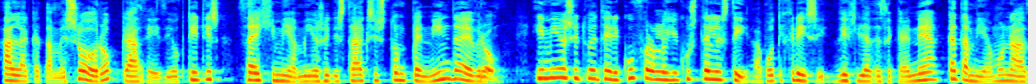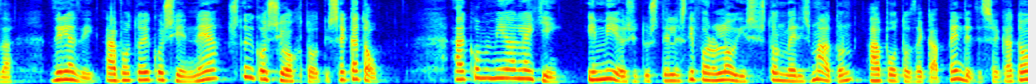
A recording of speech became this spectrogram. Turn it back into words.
αλλά κατά μέσο όρο κάθε ιδιοκτήτης θα έχει μία μείωση της τάξης των 50 ευρώ. Η μείωση του εταιρικού φορολογικού στελεστή από τη χρήση 2019 κατά μία μονάδα, δηλαδή από το 29% στο 28%. Ακόμη μία αλλαγή η μείωση του στελεστή φορολόγησης των μερισμάτων από το 15%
